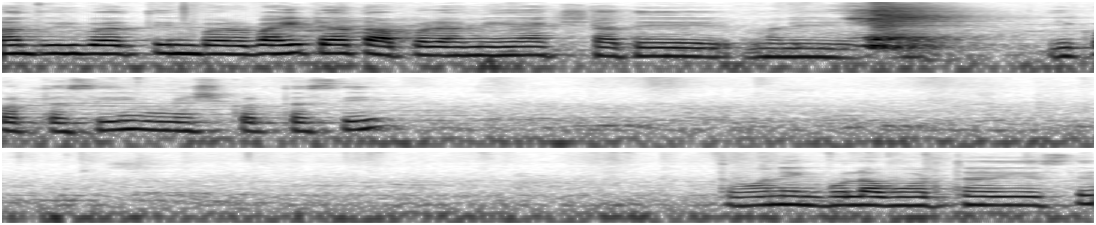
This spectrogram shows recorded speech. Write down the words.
না, দুইবার, তিনবার বাড়িটা তারপরে আমি একসাথে মানে ই করতেছি মিশ করতেছি। তো অনেক গোলাম ভর্তা হয়ে গেছে।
